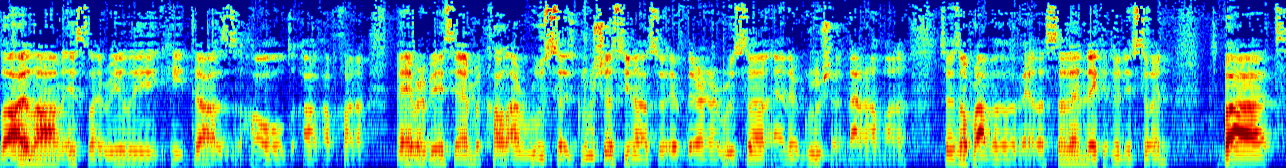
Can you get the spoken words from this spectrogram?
La'olam Islay. Really, he does hold of Havchana. Ve'em Rabbi Yisrael recall Arusa is Grusha so if they're an Arusa and they're Grusha, not an Almana, so there's no problem with Avelis, so then they can do Nistuin. But,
